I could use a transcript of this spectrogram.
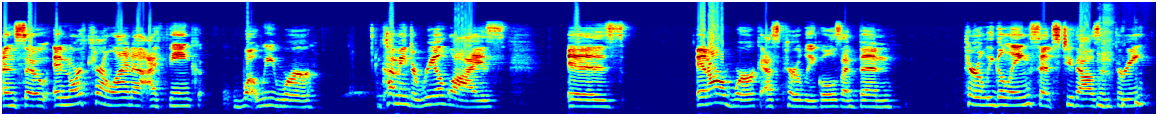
And so in North Carolina, I think what we were coming to realize is in our work as paralegals, I've been paralegaling since 2003.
